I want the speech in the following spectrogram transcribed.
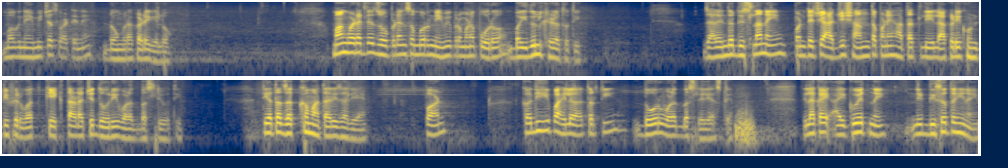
मग नेहमीच्याच वाटेने डोंगराकडे गेलो. मांगवाड्यातल्या झोपड्यांसमोर नेहमीप्रमाणे पोरं बैदूल खेळत होती. जालेंदर दिसला नाही पण त्याची आजी शांतपणे हातातली लाकडी खुंटी फिरवत केकताडाची दोरी वळत बसली होती. ती आता जख्ख म्हातारी झाली आहे. पण कधीही पाहिलं तर ती दोर वळत बसलेली असते. तिला काही ऐकू येत नाही नीट दिसतही नाही.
